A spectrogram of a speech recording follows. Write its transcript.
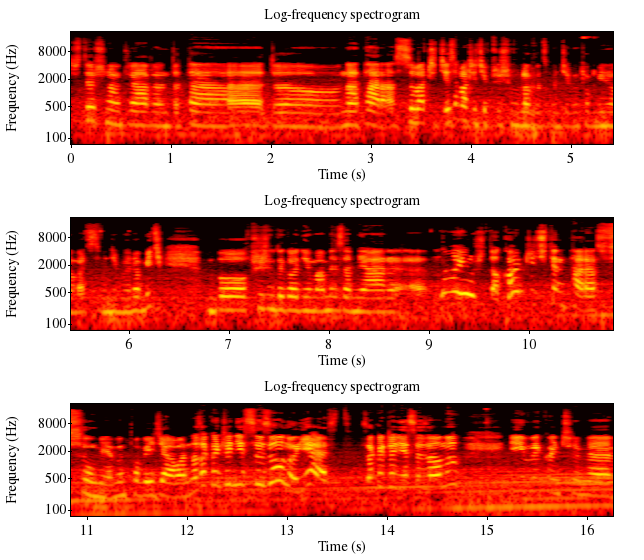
Sztuczną trawę do ta, do, na taras. Zobaczycie, zobaczycie w przyszłym vlogu, co będziemy kombinować, co będziemy robić, bo w przyszłym tygodniu mamy zamiar, e, no już dokończyć ten taras w sumie, bym powiedziała. Na zakończenie sezonu jest! Zakończenie sezonu i my kończymy,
